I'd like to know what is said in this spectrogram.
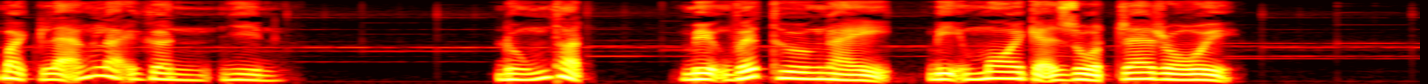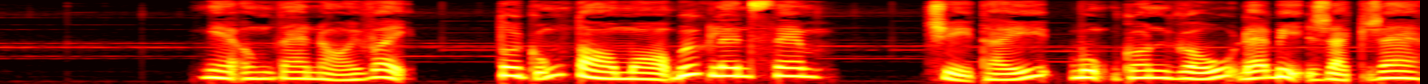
Bạch lãng lại gần nhìn. Đúng thật, miệng vết thương này bị moi cả ruột ra rồi. Nghe ông ta nói vậy, tôi cũng tò mò bước lên xem. Chỉ thấy bụng con gấu đã bị rạch ra.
